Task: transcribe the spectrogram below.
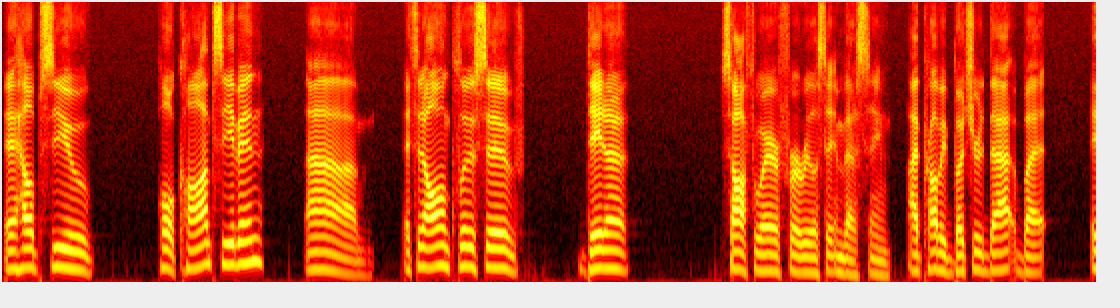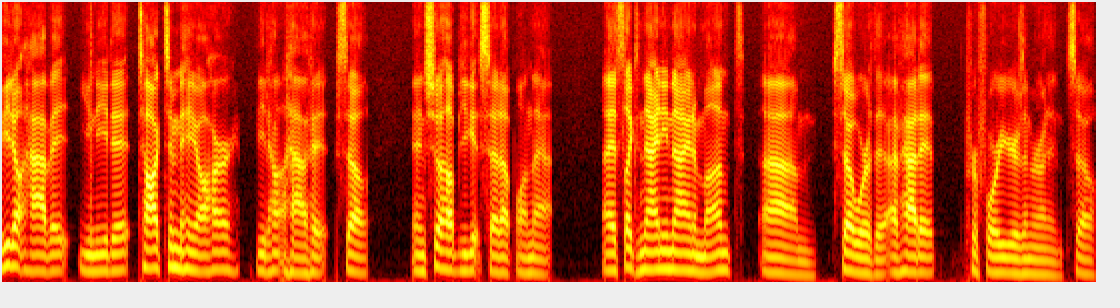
It helps you pull comps even. Um, it's an all-inclusive data software for real estate investing. I probably butchered that, but if you don't have it, you need it. Talk to Mayar if you don't have it. So, and she'll help you get set up on that. Uh, it's like 99 a month. Um, so worth it. I've had it for four years and running. So,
